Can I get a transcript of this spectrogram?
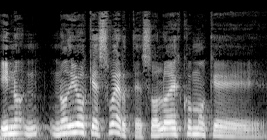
y no, no digo que suerte, solo es como que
